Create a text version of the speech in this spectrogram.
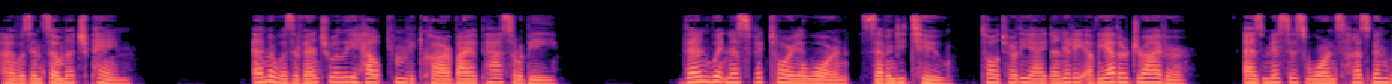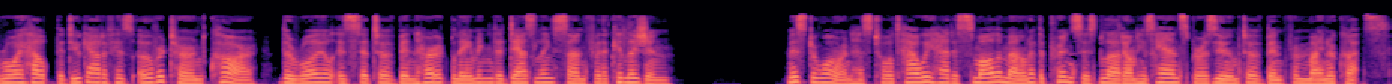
I was in so much pain. Emma was eventually helped from the car by a passerby. Then witness Victoria Warren, 72, told her the identity of the other driver. As Mrs. Warren's husband Roy helped the Duke out of his overturned car, the royal is said to have been heard blaming the dazzling sun for the collision. Mr. Warren has told how he had a small amount of the prince's blood on his hands presumed to have been from minor cuts.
